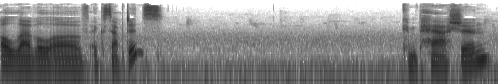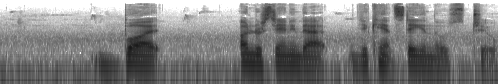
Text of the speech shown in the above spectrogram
a level of acceptance, compassion, but understanding that you can't stay in those two.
